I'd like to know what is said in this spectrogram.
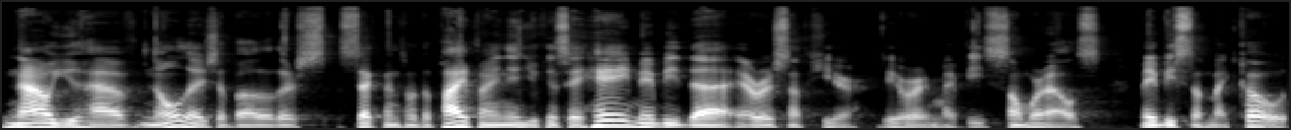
now you have knowledge about other segments of the pipeline and you can say, hey, maybe the error is not here. The error might be somewhere else. Maybe it's not my code.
